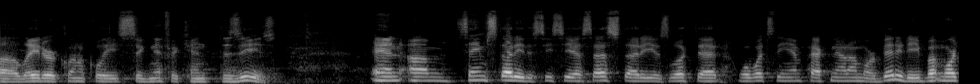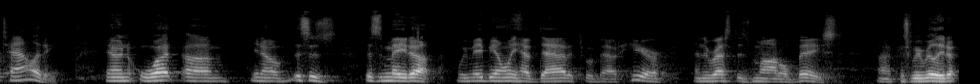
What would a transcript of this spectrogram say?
uh, later clinically significant disease. And um, same study, the CCSS study, has looked at, well, what's the impact not on morbidity, but mortality? And what, um, you know, this is, this is made up. We maybe only have data to about here, and the rest is model-based. Because uh, we really don't,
